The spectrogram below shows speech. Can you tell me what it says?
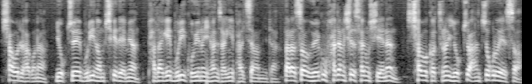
샤워를 하거나 욕조에 물이 넘치게 되면 바닥에 물이 고이는 현상이 발생합니다. 따라서 외국 화장실 사용 시에는 샤워 커튼을 욕조 안쪽으로 해서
